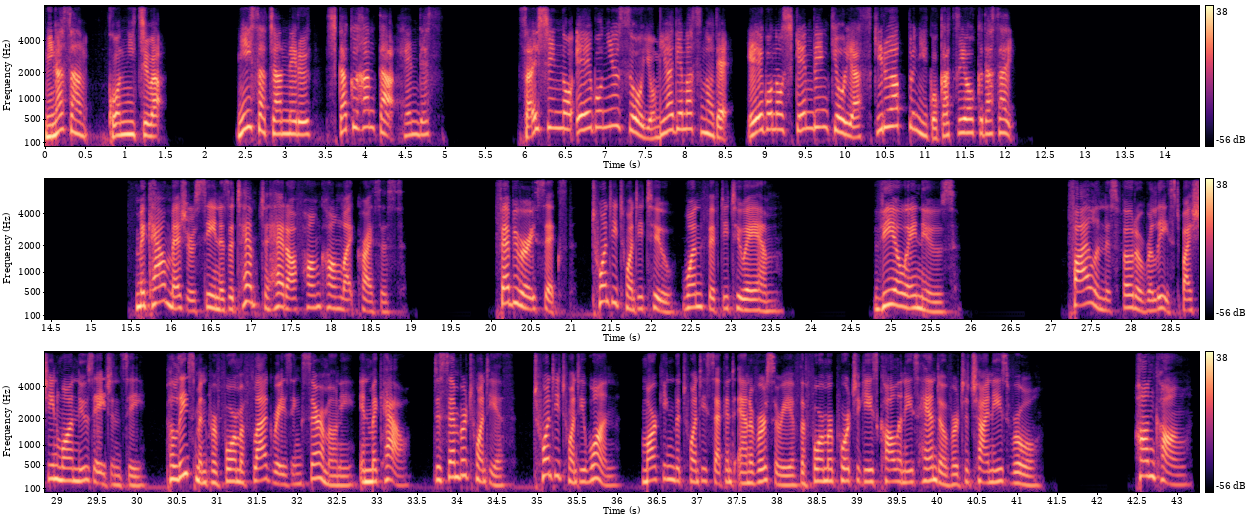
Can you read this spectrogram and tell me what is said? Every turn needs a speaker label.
Speaker 1: 皆さん、こんにちは。ニーサチャンネル資格ハンター編です。最新の英語ニュースを読み上げますので、英語の試験勉強やスキルアップにご活用ください。
Speaker 2: Macau measures seen as attempt to head off Hong Kong-like crisis. February 6, 2022, 1:52 a.m. VOA News. File in this photo released by Xinhua News Agency. Policemen perform a flag-raising ceremony in Macau, December 20th, 2021, marking the 22nd anniversary of the former Portuguese colony's handover to Chinese rule. Hong Kong.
